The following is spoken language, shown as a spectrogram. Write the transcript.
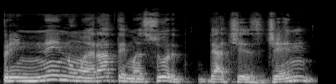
Prin nenumărate măsuri de acest gen,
